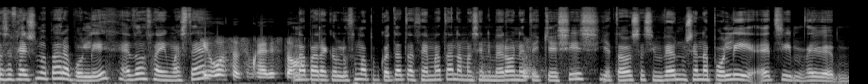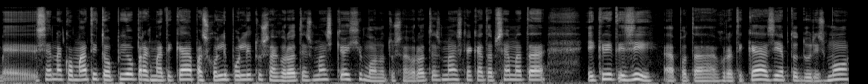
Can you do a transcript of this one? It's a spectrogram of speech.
σας ευχαριστούμε πάρα πολύ. Εδώ θα είμαστε. Και εγώ σας ευχαριστώ. Να παρακολουθούμε από κοντά τα θέματα, να μας ενημερώνετε κι εσείς για τα όσα συμβαίνουν σε ένα, πολύ, έτσι, ε, ε, σε ένα κομμάτι το οποίο πραγματικά απασχολεί πολύ τους αγρότες μας και όχι μόνο τους αγρότες μας και κατά ψέματα η Κρήτη ζει από τα αγροτικά, ζει από τον τουρισμό.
